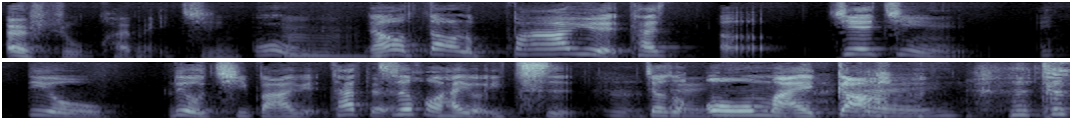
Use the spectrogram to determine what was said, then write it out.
二十五块美金。哦，然后到了八月，它呃接近六。六七八月，他之后还有一次叫做 “Oh my God”，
